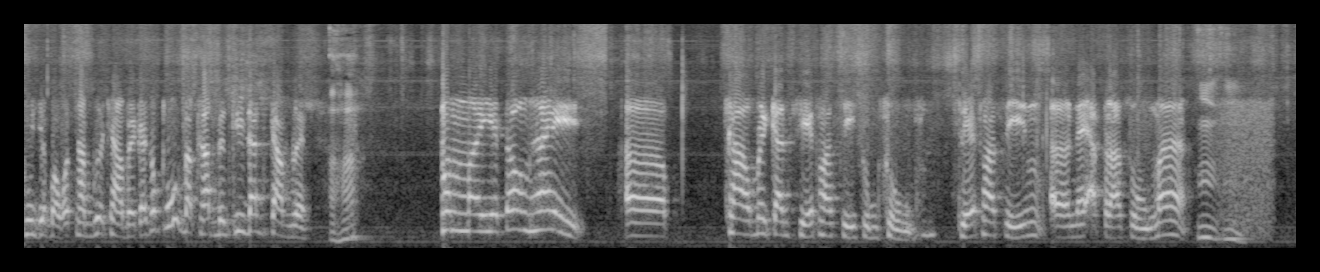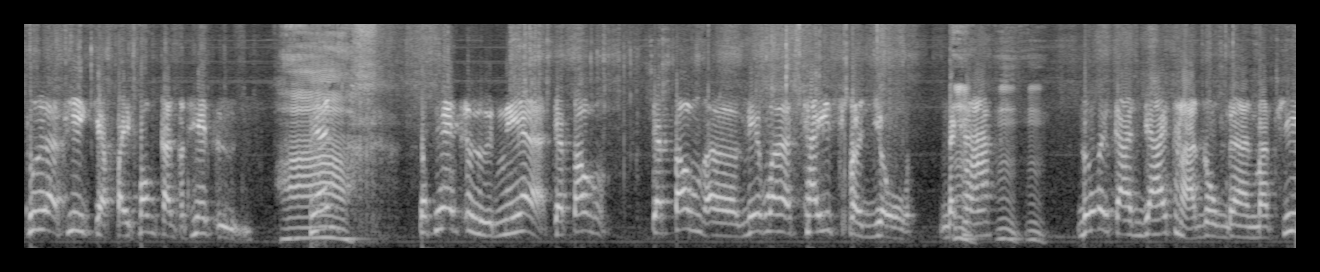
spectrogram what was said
คุณจะบอกว่าทำเพื่อชาวอเมริกันก็พูดมาคำหนึ่งที่ดั้นจำเลยอะฮะ ทำไมจะต้องให้เอ่อชาวอเมริกันเสียภาษีสูงสูงๆเสียภาษีเอ่อในอัตราสูงมาก อืมอืมเพื่อที่จะไปป้องกันประเทศอื่น ฮ่าเนี่ย ประเทศอื่นเนี่ยจะต้องจะต้องเอ่อเรียกว่าใช้ประโยชน์นะคะ อืมอืมด้วยการย้ายฐานโรงงานมาที่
